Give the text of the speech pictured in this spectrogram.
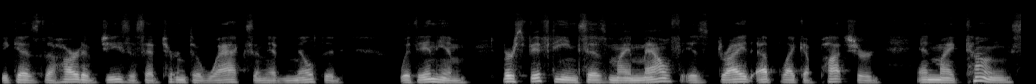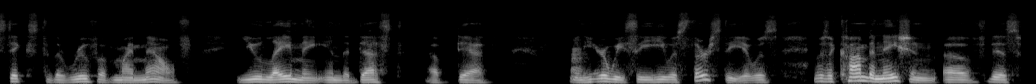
because the heart of Jesus had turned to wax and had melted within him. Verse 15 says, My mouth is dried up like a potsherd, and my tongue sticks to the roof of my mouth. You lay me in the dust of death. And here we see he was thirsty. It was it was a combination of this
